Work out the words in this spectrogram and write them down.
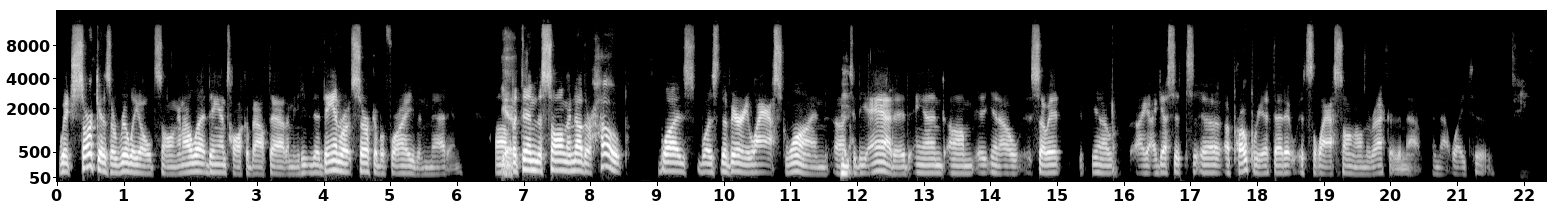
which circa is a really old song and i'll let dan talk about that i mean he, dan wrote circa before i even met him um, Yeah. but then the song another hope was was the very last one uh, Hmm. to be added and um, it- you know so it you know I, I guess it's uh, appropriate that it, it's the last song on the record in that in that way too.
